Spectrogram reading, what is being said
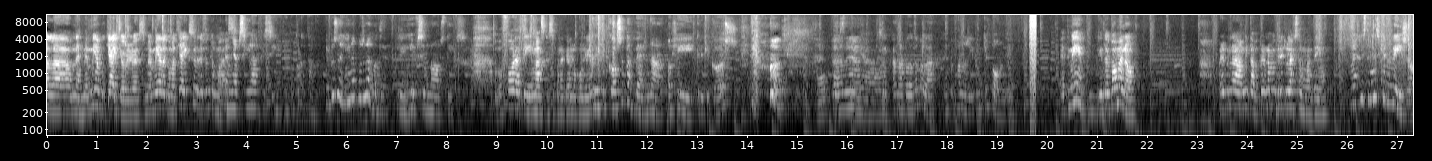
αλλά ναι, με μία μπουκιά κιόλας, με μία δεκοματιά ήξερε ότι αυτό είναι το Mars. Με μια ψηλάφιση από το κατάλαβα. Μήπως να γίνει όπως λέγονται. Τι; Γεύση γνώστης; Φόρα τη μάσκα σε παρακαλώ πολύ. Κριτικός σε ταβέρνα. Όχι κριτικός. Πω, πω, αστεία. Ανάποδα τα πολλά. Ε, προφανώς γιατί είναι και πόντι. Έτοιμοι για το επόμενο; Πρέπει να μην, τα, πρέπει να μην βρει τουλάχιστον ένα δύο. Μέχρι στιγμής κερδίζω.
